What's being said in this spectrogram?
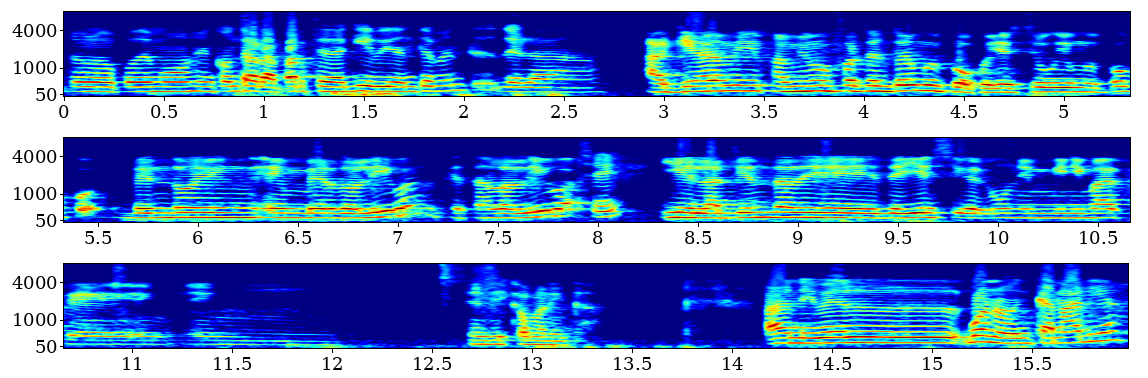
lo podemos encontrar, aparte de aquí, evidentemente, de la... Aquí ahora mismo, a mí en Fuerteventura muy poco, yo distribuyo muy poco. Vendo en, en Verde Oliva, que está en la Oliva, Sí. y en la tienda de, de Jessica, que es un minimarket en, en, en Discamanita. A nivel, bueno, en Canarias,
